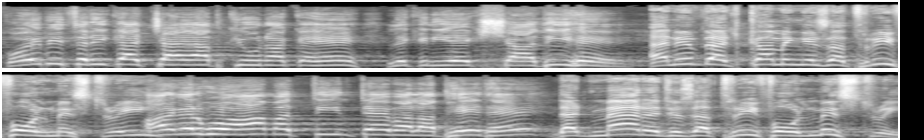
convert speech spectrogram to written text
कोई भी तरीका चाहे आप क्यों ना कहें लेकिन ये एक शादी है। And if that coming is a threefold mystery अगर वो आम तीन तय वाला भेद है that marriage is a threefold mystery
